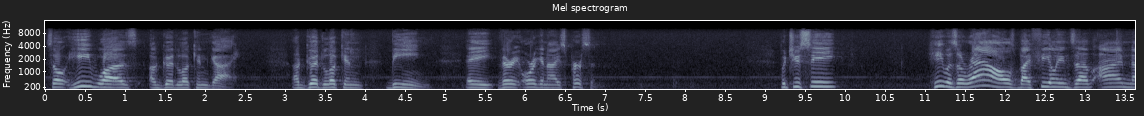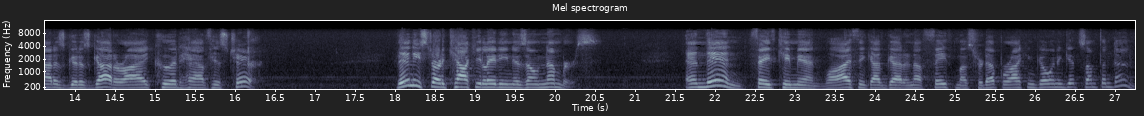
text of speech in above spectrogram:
So he was a good looking guy, a good looking being, a very organized person. But you see, he was aroused by feelings of, I'm not as good as God, or I could have his chair. Then he started calculating his own numbers. And then faith came in. Well, I think I've got enough faith mustered up where I can go in and get something done.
